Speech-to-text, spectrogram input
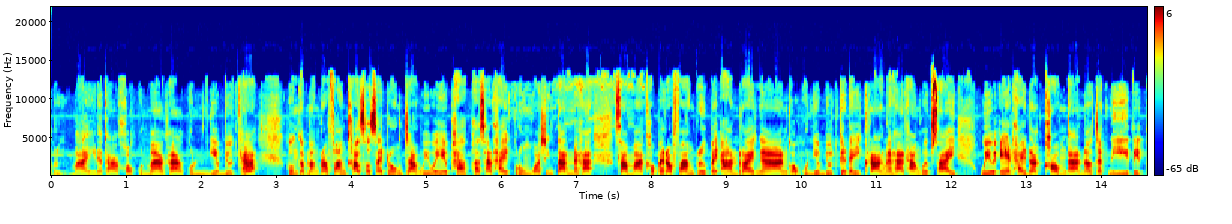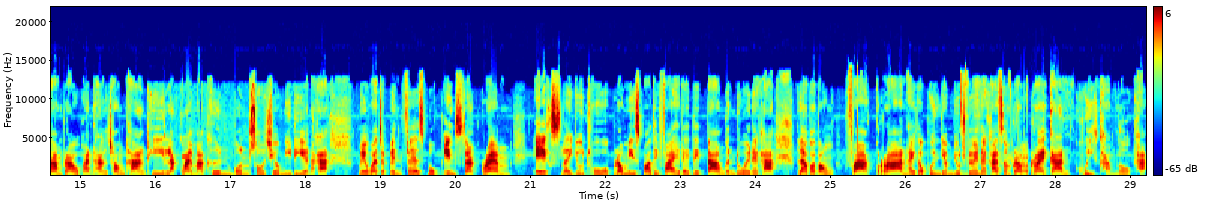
หรือไม่นะคะ ขอบคุณมากค่ะ คุณเยี่ยมยุทธครัค่ะบคุณกำลังรับฟังข่าวสดสายตรงจากวิวเอภาคภาษาไทยกรุงวอชิงตันนะคะ สามารถเข้าไปรับฟังหรือไปอ่านรายงานของคุณเยี่ยมยุทธกันได้อีกครั้งนะคะ ทางเว็บไซต์ v i w a thai com ค่ะนอกจากนี้ติดตามเราผ่านทางช่องทางที่หลากหลายมากขึ้นบนโซเชียลมีเดียนะคะไม่ว่าจะเป็น Facebook Instagram X และ YouTube เรามี Spotify ให้ได้ติดตามกันด้วยนะคะ แล้วก็ต้องฝากร้านให้กับคุณเยี่ยมยุทธด้วยนะคะสำหรับครับรายการคุยข้ามโลกค่ะ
